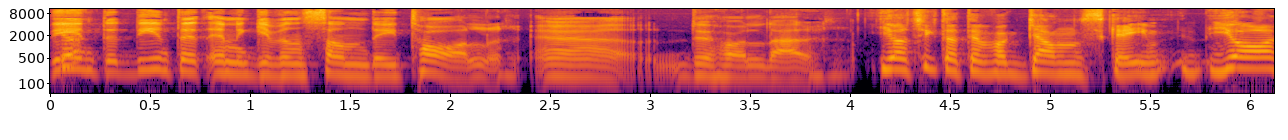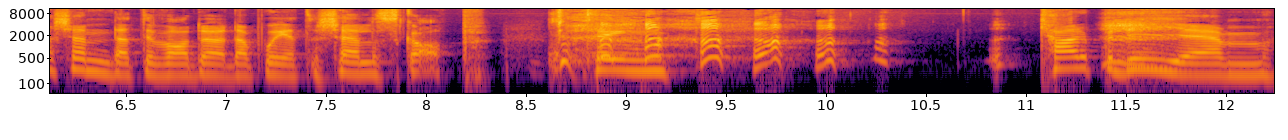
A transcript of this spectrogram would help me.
Det är, Ja. inte, det är inte ett Any Given Sunday-tal eh, du höll där. Jag tyckte att det var ganska, jag kände att det var döda poeters sällskap. Tänk, carpe diem,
